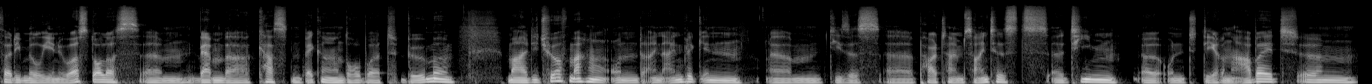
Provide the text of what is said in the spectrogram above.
30 Million US Dollars ähm, werden da Carsten Becker und Robert Böhme mal die Tür aufmachen und einen Einblick in ähm, dieses äh, Part-Time Scientists äh, Team äh, und deren Arbeit ähm,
